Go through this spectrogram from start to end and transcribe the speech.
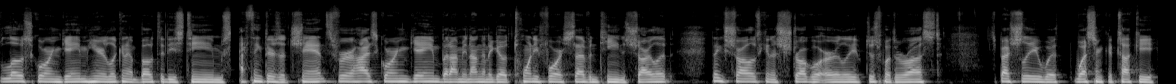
low scoring game here looking at both of these teams. I think there's a chance for a high scoring game, but I mean, I'm going to go 24 17 Charlotte. I think Charlotte's going to struggle early just with rust, especially with Western Kentucky.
